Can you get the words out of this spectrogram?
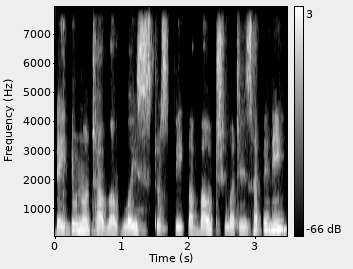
They do not have a voice to speak about what is happening,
